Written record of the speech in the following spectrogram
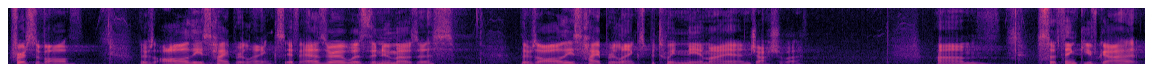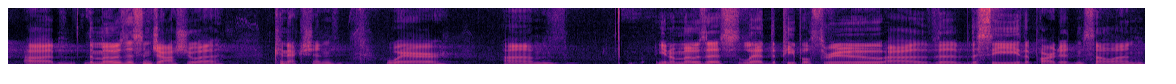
First of all, there's all these hyperlinks. If Ezra was the new Moses, there's all these hyperlinks between Nehemiah and Joshua. Um, so think you've got uh, the Moses and Joshua connection where, um, you know, Moses led the people through uh, the, the sea that parted and so on.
